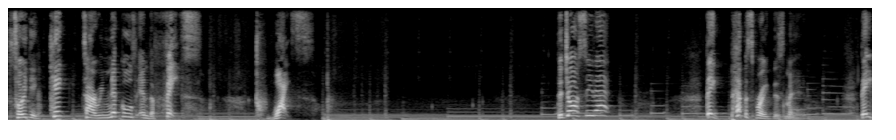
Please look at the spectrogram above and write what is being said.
so he can kick Tyre Nichols in the face twice. Did y'all see that? They pepper sprayed this man. They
